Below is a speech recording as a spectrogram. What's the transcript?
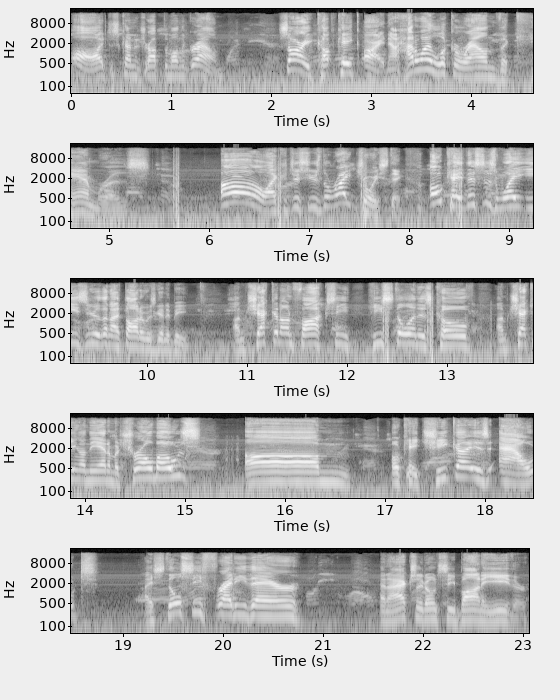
Oh, I just kind of dropped him on the ground. Sorry, cupcake. All right, now how do I look around the cameras? Oh, I could just use the right joystick. Okay, this is way easier than I thought it was going to be. I'm checking on Foxy. He's still in his cove. I'm checking on the animatromos. Um, okay, Chica is out. I still see Freddy there. And I actually don't see Bonnie either.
